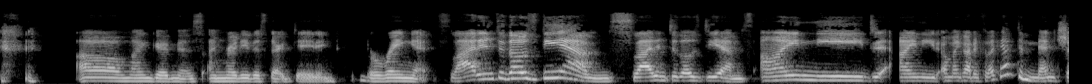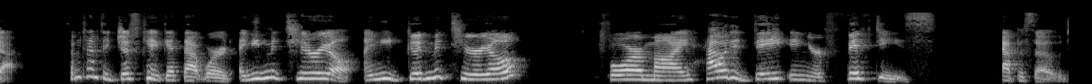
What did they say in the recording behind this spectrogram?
oh my goodness. I'm ready to start dating. Bring it. Slide into those DMs. Slide into those DMs. I need, I need, oh my God, I feel like I have dementia. Sometimes I just can't get that word. I need material. I need good material for my how to date in your 50s episode.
